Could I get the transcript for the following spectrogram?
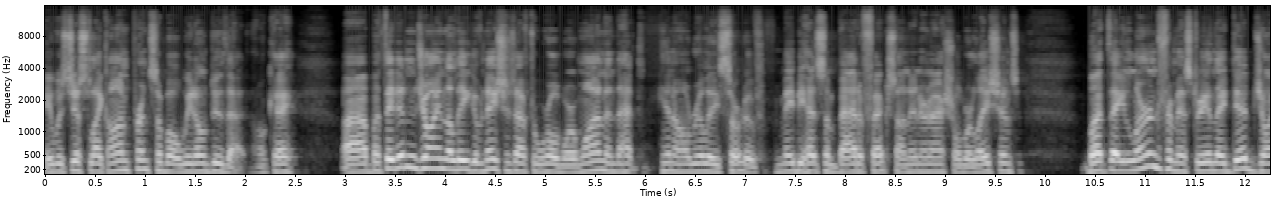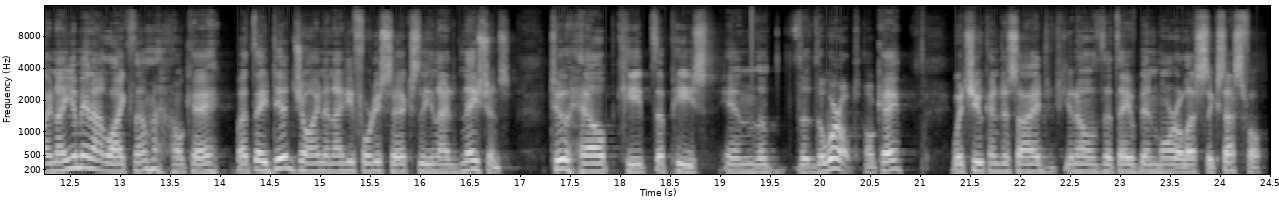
It was just like on principle, we don't do that, okay? Uh, but they didn't join the League of Nations after World War I, and that, you know, really sort of maybe had some bad effects on international relations. But they learned from history and they did join. Now, you may not like them, okay, but they did join in 1946 the United Nations to help keep the peace in the, the, the world, okay? Which you can decide, you know, that they've been more or less successful.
